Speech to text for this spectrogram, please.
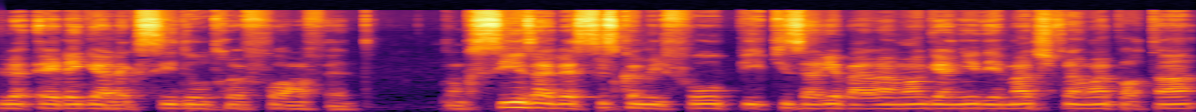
le LA Galaxy d'autres fois, en fait. Donc, s'ils investissent comme il faut, puis qu'ils arrivent à vraiment gagner des matchs vraiment importants,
